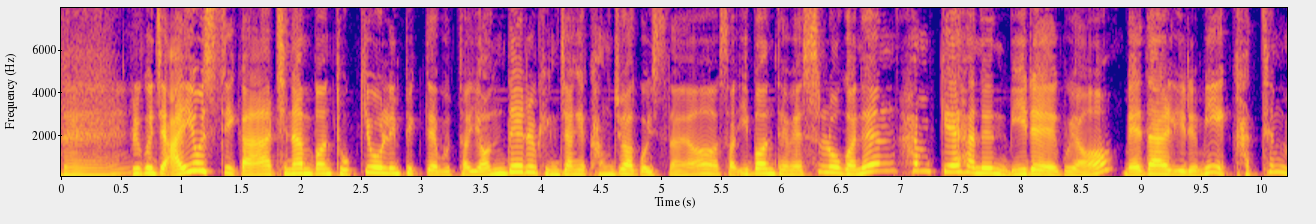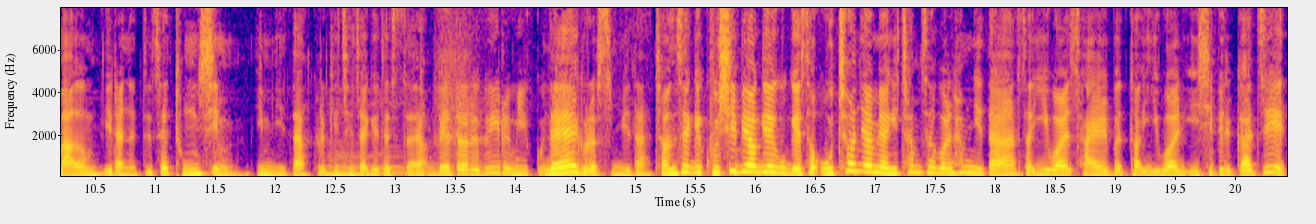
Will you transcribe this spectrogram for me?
네. 그리고 이제 IOC가 지난번 도쿄 올림픽 때부터 연대를 굉장히 강조하고 있어요. 그래서 이번 대회 슬로건은 함께하는 미래고요. 메달 이름이 같은 마음이라는 뜻의 동심입니다. 그렇게 제작이 됐어요. 음, 메달에도 이름이 있군요. 네, 그렇습니다. 전 세계 90여 개국에서 5천여 명이 참석을 합니다. 그래서 2월 4일부터 2월 20일까지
